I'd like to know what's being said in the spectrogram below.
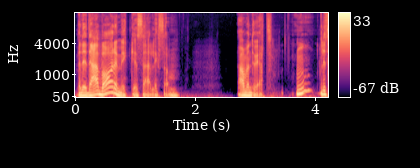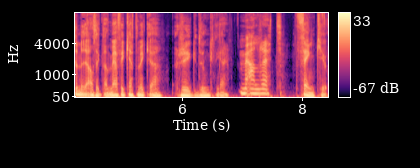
Men det där var det mycket så här liksom, ja men du vet, mm, lite nya ansikten. Men jag fick jättemycket ryggdunkningar. Med all rätt. Thank you.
